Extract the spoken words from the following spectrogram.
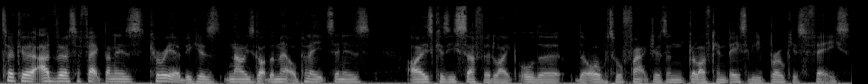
took an adverse effect on his career because now he's got the metal plates in his eyes because he suffered like all the, the orbital fractures and Golovkin basically broke his face.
